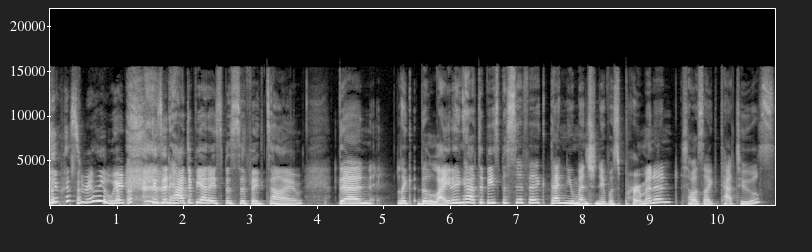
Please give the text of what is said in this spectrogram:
it was really weird because it had to be at a specific time. Then, like, the lighting had to be specific. Then you mentioned it was permanent. So I was like, tattoos.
